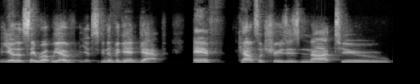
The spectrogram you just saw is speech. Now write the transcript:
know let's say we have a significant gap if council chooses not to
